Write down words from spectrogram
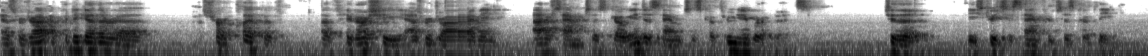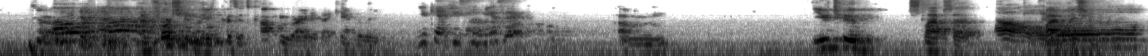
as we're driving, I put together a, a short clip of, of Hiroshi as we're driving out of San Francisco into San Francisco through neighborhoods to the, the streets of San Francisco theme. So Oh my God. Unfortunately, because it's copyrighted, I can't really, you can't use the music? um, YouTube slaps a Oh. violation on it.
